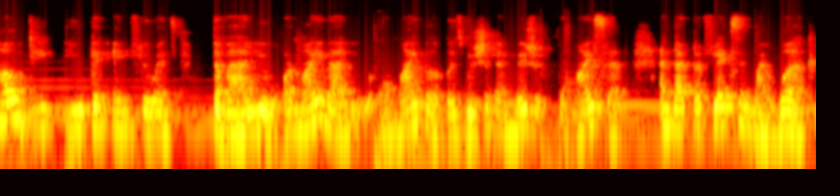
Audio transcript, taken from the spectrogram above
how deep you can influence the value or my value or my purpose, vision, and mission for myself, and that reflects in my work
